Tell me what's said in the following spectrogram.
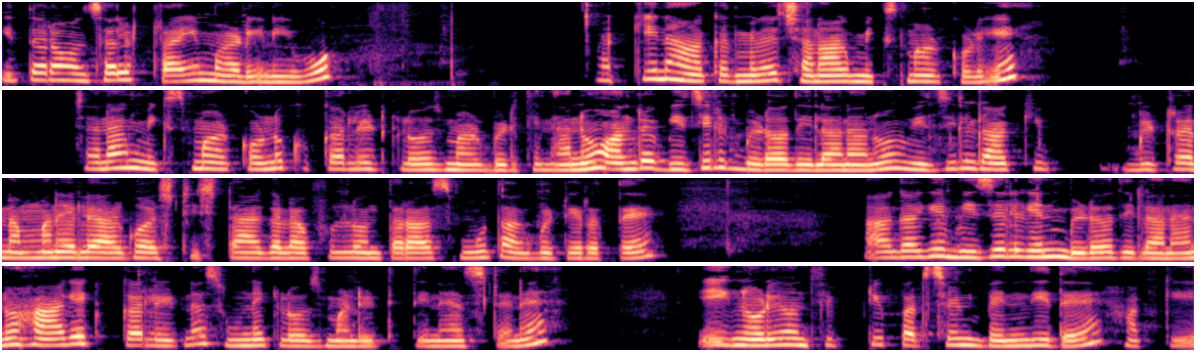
ಈ ಥರ ಒಂದು ಸಲ ಟ್ರೈ ಮಾಡಿ ನೀವು. ಅಕ್ಕಿನ ಹಾಕಿದ್ಮೇಲೆ ಚೆನ್ನಾಗಿ ಮಿಕ್ಸ್ ಮಾಡ್ಕೊಳ್ಳಿ. ಚೆನ್ನಾಗಿ ಮಿಕ್ಸ್ ಮಾಡಿಕೊಂಡು ಕುಕ್ಕರ್ ಲಿಡ್ ಕ್ಲೋಸ್ ಮಾಡಿಬಿಡ್ತೀನಿ ನಾನು. ಅಂದರೆ ವಿಸಿಲ್ಗೆ ಬಿಡೋದಿಲ್ಲ ನಾನು. ವಿಸಿಲ್ಗೆ ಹಾಕಿ ಬಿಟ್ಟರೆ ನಮ್ಮ ಮನೇಲಿ ಯಾರಿಗೂ ಅಷ್ಟು ಇಷ್ಟ ಆಗಲ್ಲ. ಫುಲ್ ಒಂಥರ ಸ್ಮೂತ್ ಆಗಿಬಿಟ್ಟಿರುತ್ತೆ. ಹಾಗಾಗಿ ಬಿಸಿಲಿಗೇನು ಬಿಡೋದಿಲ್ಲ ನಾನು. ಹಾಗೆ ಕುಕ್ಕರ್ ಲಿಡ್ನ ಸುಮ್ಮನೆ ಕ್ಲೋಸ್ ಮಾಡಿಟ್ಟಿರ್ತೀನಿ ಅಷ್ಟೇ ಈಗ ನೋಡಿ ಒಂದು ಫಿಫ್ಟಿ ಪರ್ಸೆಂಟ್ ಬೆಂದಿದೆ ಅಕ್ಕಿ.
